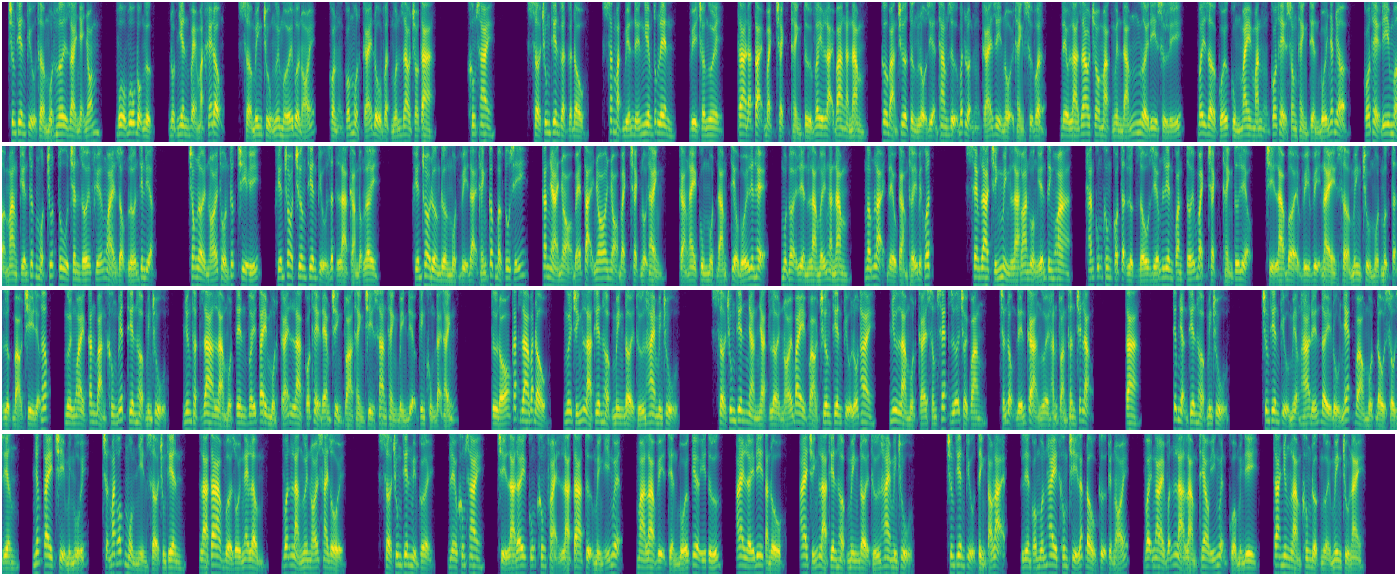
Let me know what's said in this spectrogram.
Trương thiên cựu thở một hơi dài nhẹ nhõm vô vô bộ ngực đột nhiên vẻ mặt khẽ động sở minh chủ ngươi mới vừa nói còn có một cái đồ vật muốn giao cho ta. Không sai. Sở trung thiên gật gật đầu sắc mặt biến đến nghiêm túc lên vì cho ngươi, ta đã tại bạch trạch thành từ vây lại ba ngàn năm, cơ bản chưa từng lộ diện tham dự bất luận cái gì nội thành sự vật, đều là giao cho mạc nguyên đám người đi xử lý, bây giờ cuối cùng may mắn có thể song thành tiền bối nhắc nhở, có thể đi mở mang kiến thức một chút tu chân giới phía ngoài rộng lớn thiên địa. Trong lời nói thổn thức chi ý, khiến cho trương thiên cựu rất là cảm động lây. Khiến cho đường đường một vị đại thánh cấp bậc tu sĩ, căn nhà nhỏ bé tại nho nhỏ bạch trạch nội thành, cả ngày cùng một đám tiểu bối liên hệ, một đợi liền làm mấy ngàn năm, ngẫm lại đều cảm thấy bị khuất. Xem ra chính mình là hoan uổng yến tinh hoa hắn cũng không có tận lực giấu giếm liên quan tới bạch trạch thành tư liệu, chỉ là bởi vì vị này sở minh chủ một mực tận lực bảo trì địa thấp, người ngoài căn bản không biết thiên hợp minh chủ, nhưng thật ra là một tên vẫy tay một cái là có thể đem chỉnh tòa thành trì san thành bình địa kinh khủng đại thánh. Từ đó cắt ra bắt đầu, ngươi chính là thiên hợp minh đời thứ hai minh chủ. Sở trung thiên nhàn nhạt lời nói bay vào trương thiên cựu lỗ thai, như là một cái sấm sét giữa trời quang, chấn động đến cả người hắn toàn thân chết lặng. Ta tiếp nhận thiên hợp minh chủ. Trương thiên cựu miệng há đến đầy đủ nhét vào một đầu sầu riêng, nhấc tay chỉ mình mũi trận mắt hốc mồm nhìn sở trung thiên, là ta vừa rồi nghe lầm vẫn là ngươi nói sai rồi. Sở trung thiên mỉm cười, đều không sai, chỉ là đây cũng không phải là ta tự mình ý nguyện, mà là vị tiền bối kia ý tứ, ai lấy đi tàn đồ, ai chính là thiên hợp minh đời thứ hai minh chủ. Trương thiên cựu tỉnh táo lại, liền có muốn hay không chỉ lắc đầu cự tuyệt nói, vậy ngài vẫn là làm theo ý nguyện của mình đi, ta nhưng làm không được người minh chủ này.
